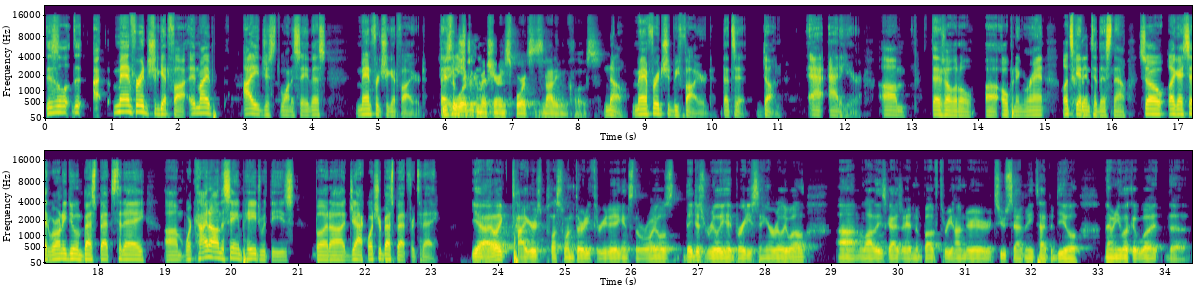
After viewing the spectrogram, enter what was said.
this is a, Manfred should get fired. In my, I just want to say this: Manfred should get fired. He's the he worst commissioner in sports. It's not even close. No, Manfred should be fired. That's it. Done. A- out of here. Um, there's a little uh, opening rant. Let's get into this now. So, like I said, we're only doing best bets today. Um, we're kind of on the same page with these, but uh, Jack, what's your best bet for today? Yeah, I like Tigers plus 133 today against the Royals. They just really hit Brady Singer really well. Um, a lot of these guys are hitting above 300 or 270 type of deal. then when you look at what the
